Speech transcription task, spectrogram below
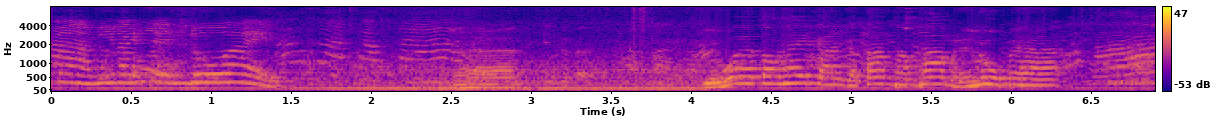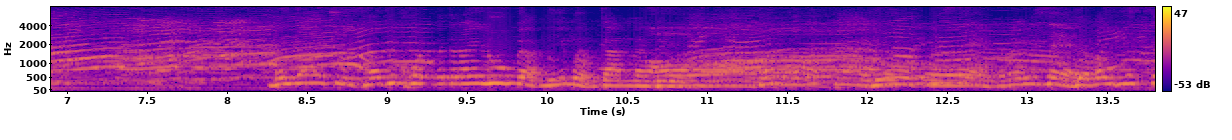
ค่ะมีลายเซ็นด้วย นะฮะหรือว่าต้องให้การกับตั้มทำท่าเหมือนในรูปไหมฮะ ไม่ได้สิเพราะทุกคนก็จะได้รูปแบบนี้เหมือนกันนะสิอ๋อ เพราะเราต้องถ่ายรูปพิเศษไม่พิเศษ อย่าไม่พิเศ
